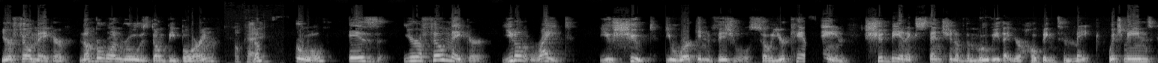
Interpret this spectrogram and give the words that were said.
You're a filmmaker. Number one rule is don't be boring. Okay. Number two rule is you're a filmmaker. You don't write, you shoot, you work in visuals. So your campaign should be an extension of the movie that you're hoping to make, which means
